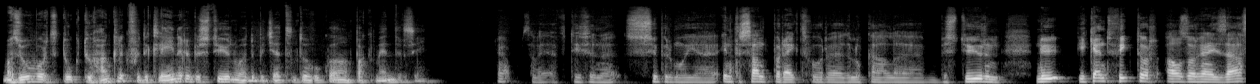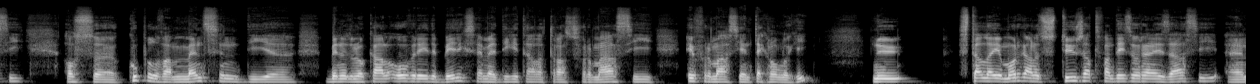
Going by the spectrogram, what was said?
Maar zo wordt het ook toegankelijk voor de kleinere besturen, waar de budgetten toch ook wel een pak minder zijn. Ja, het is een eh, supermooi, uh, interessant project voor uh, de lokale besturen. Nu, je kent Victor als organisatie, als koepel van mensen die binnen de lokale overheden bezig zijn met digitale transformatie, informatie en technologie. Nu, stel dat je morgen aan het stuur zat van deze organisatie en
